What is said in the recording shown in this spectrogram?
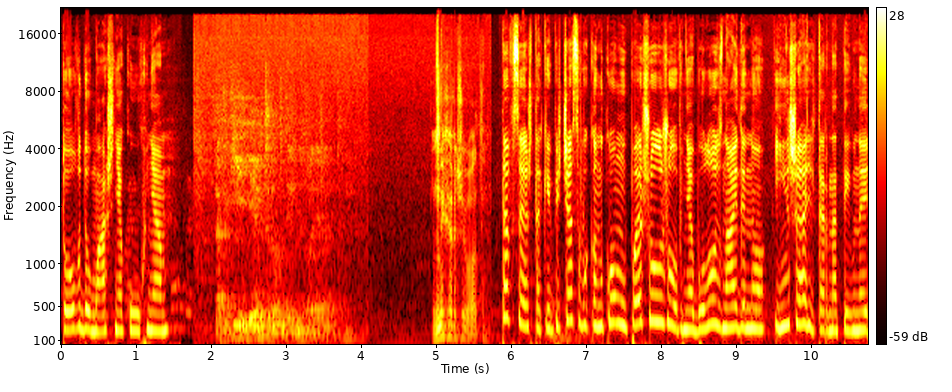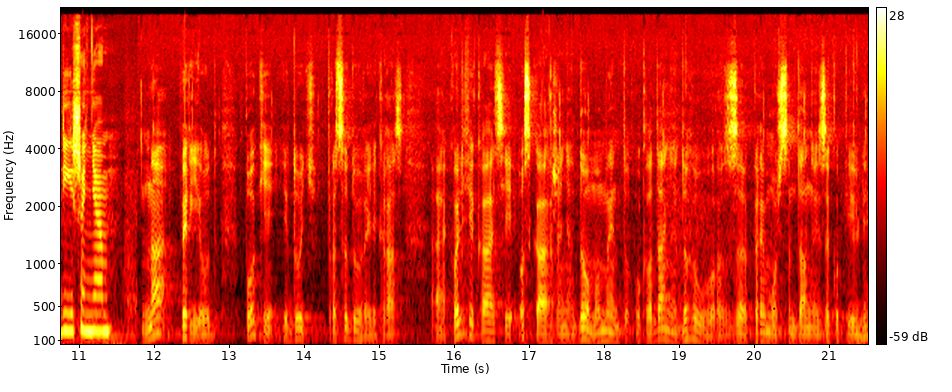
ТОВ Домашня кухня. А які є альтернативні варіанти? Не харчувати. Та все ж таки під час виконкому 1 жовтня було знайдено інше альтернативне рішення. На період, поки йдуть процедури якраз е, кваліфікації, оскарження до моменту укладання договору з переможцем даної закупівлі,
